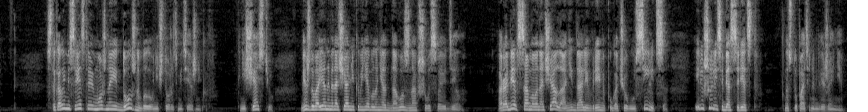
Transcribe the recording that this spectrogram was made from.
С таковыми средствами можно и должно было уничтожить мятежников. К несчастью, между военными начальниками не было ни одного знавшего свое дело. Оробев с самого начала, они дали время Пугачеву усилиться и лишили себя средств к наступательным движениям.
